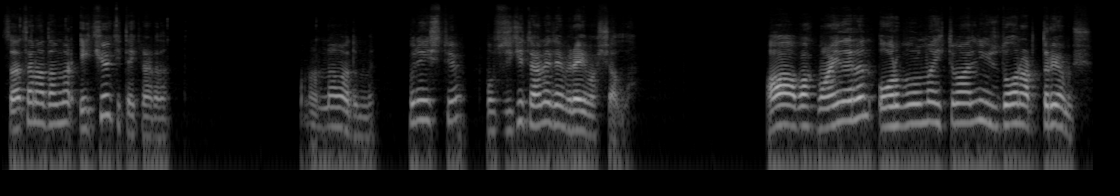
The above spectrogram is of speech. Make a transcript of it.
Zaten adamlar ekiyor ki tekrardan. Onu anlamadım ben. Bu ne istiyor? 32 tane demir ey maşallah. Aa bak miner'ın orb bulma ihtimalini %10 arttırıyormuş.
